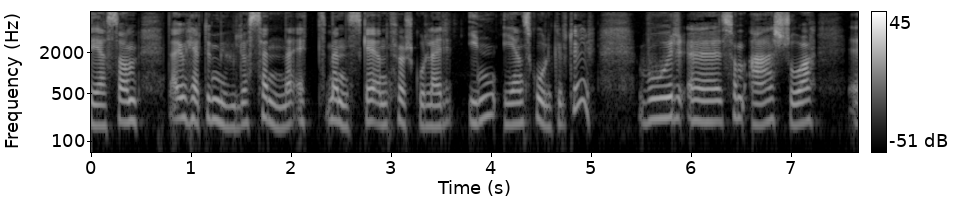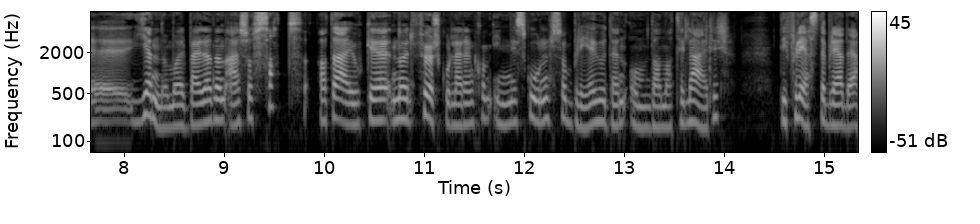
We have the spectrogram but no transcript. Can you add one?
det som Det er jo helt umulig å sende et menneske, en førskolelærer, inn i en skolekultur hvor, eh, som er så eh, gjennomarbeida, den er så satt, at det er jo ikke Når førskolelæreren kom inn i skolen, så ble jo den omdanna til lærer. De fleste ble det.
